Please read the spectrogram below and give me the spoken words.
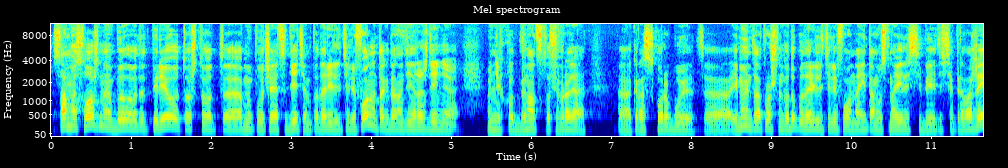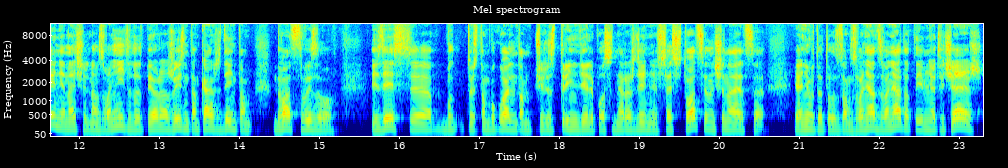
Самое сложное было в этот период, то, что вот э, мы, получается, детям подарили телефоны тогда на день рождения, у них вот 12 февраля как раз скоро будет. Э, И мы им тогда в прошлом году подарили телефон. Они там установили себе эти все приложения, начали нам звонить. Это первый раз в жизни, там каждый день там 20 вызовов. И здесь, э, то есть там буквально там через три недели после дня рождения вся ситуация начинается. И они вот это вот там звонят, звонят, а ты им не отвечаешь.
